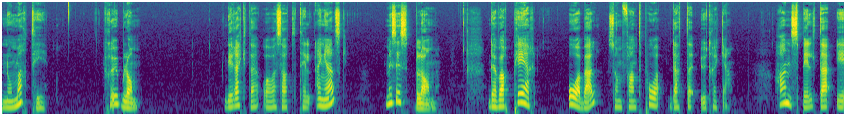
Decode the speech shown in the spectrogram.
Nummer ti. Fru Blom direkte oversatt til engelsk Mrs. Blom. Det var Per Aabel som fant på dette uttrykket. Han spilte i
